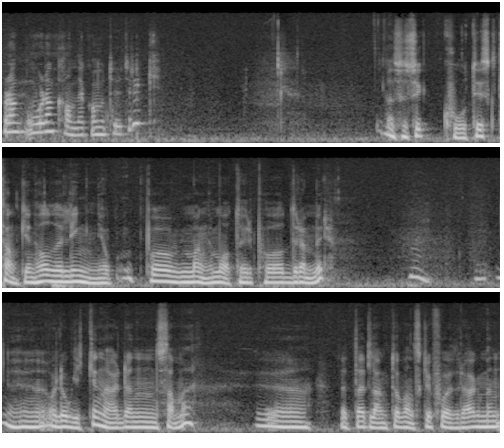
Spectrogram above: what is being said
Hvordan, hvordan kan det komme til uttrykk? Altså Psykotisk tankeinnhold ligner jo på mange måter på drømmer. Mm. Uh, og logikken er den samme. Uh, dette er et langt og vanskelig foredrag, men,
